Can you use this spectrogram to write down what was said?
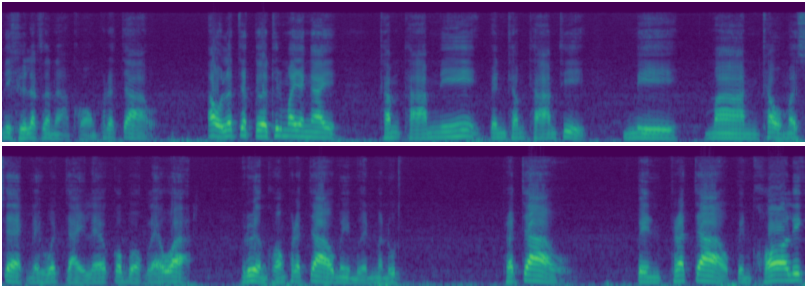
นี่คือลักษณะของพระเจ้า เอ้าแล้วจะเกิดขึ้นมายังไงคำถามนี้เป็นคำถามที่มีมารเข้ามาแทรกในหัวใจแล้วก็บอกแล้วว่า เรื่องของพระเจ้าไม่เหมือนมนุษย์ พระเจ้าเป็นพระเจ้าเป็นคอลิก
